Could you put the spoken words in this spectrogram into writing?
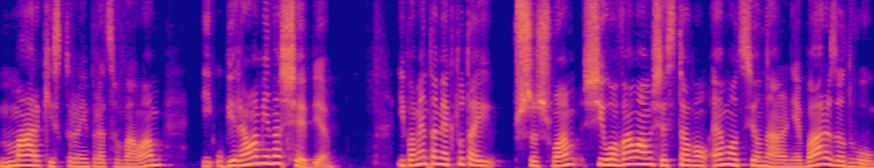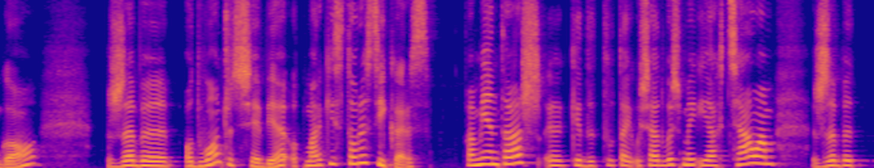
marki, z którymi pracowałam i ubierałam je na siebie. I pamiętam, jak tutaj przyszłam, siłowałam się z tobą emocjonalnie bardzo długo, żeby odłączyć siebie od marki Story Seekers. Pamiętasz, y, kiedy tutaj usiadłyśmy? Ja chciałam, żeby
